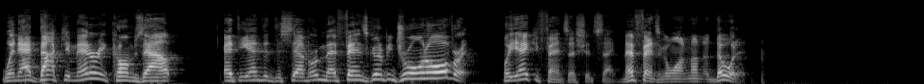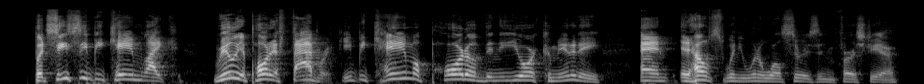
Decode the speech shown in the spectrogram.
when that documentary comes out at the end of December, Met fans are going to be drooling over it. Well, Yankee fans, I should say. Met fans are going to want nothing to do with it. But CC became like really a part of the fabric. He became a part of the New York community. And it helps when you win a World Series in your first year.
